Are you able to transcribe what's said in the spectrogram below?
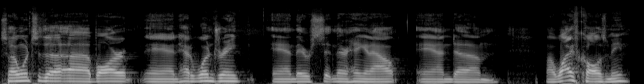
So I went to the uh, bar and had one drink and they were sitting there hanging out. And um, my wife calls me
